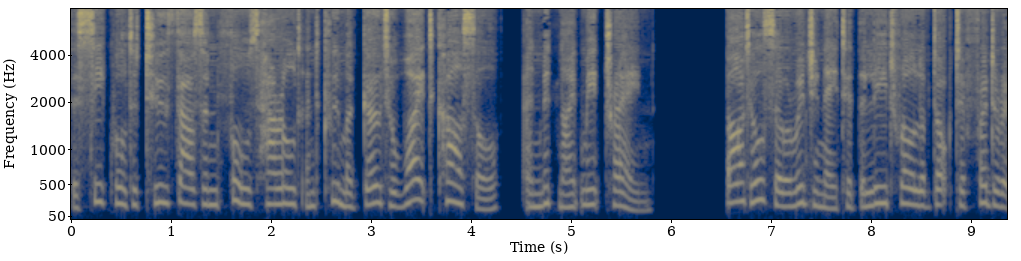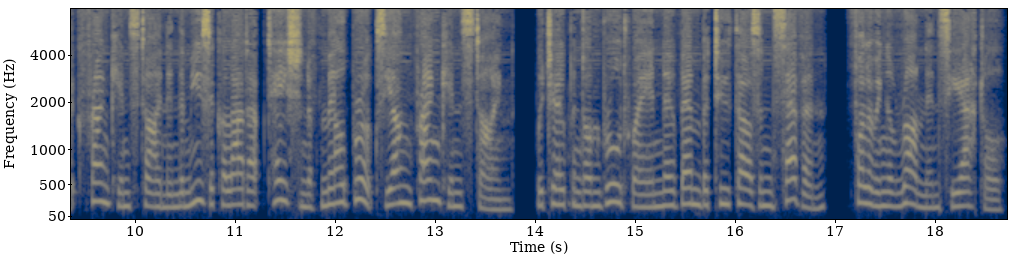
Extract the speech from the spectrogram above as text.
the sequel to 2004's Harold and Kumar Go to White Castle, and Midnight Meat Train. Bart also originated the lead role of Dr. Frederick Frankenstein in the musical adaptation of Mel Brooks' Young Frankenstein, which opened on Broadway in November 2007, following a run in Seattle.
